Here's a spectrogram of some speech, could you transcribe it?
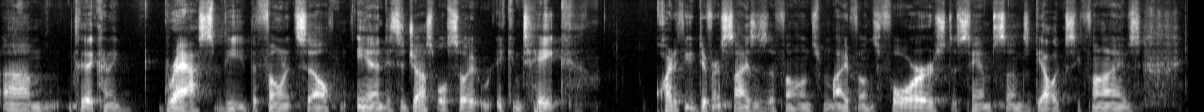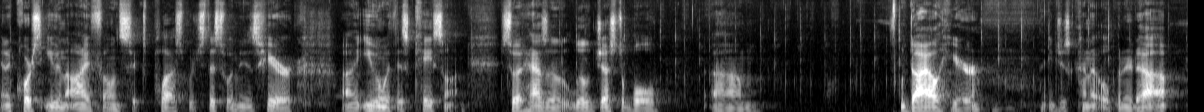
um, kind of grasp the, the phone itself, and it's adjustable, so it, it can take quite a few different sizes of phones, from iPhones 4s to Samsung's Galaxy 5s, and of course even the iPhone 6 Plus, which this one is here, uh, even with this case on. So it has a little adjustable um, dial here. You just kind of open it up.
